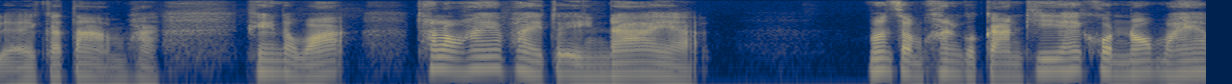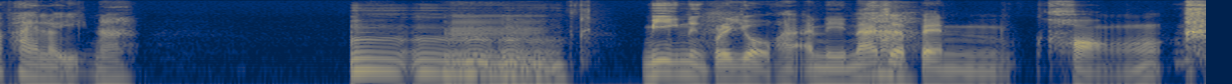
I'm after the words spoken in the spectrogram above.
เลยก็ตามค่ะ เพียงแต่ว่าถ้าเราให้อภัยตัวเองได้อะ มันสำคัญกว่าการที่ให้คนนอกมาให้อภัยเราอีกนะ อืมอืมอืมอืมมีอีกหนึ่งประโยคฮะอันนี้น่าจะเป็นของค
